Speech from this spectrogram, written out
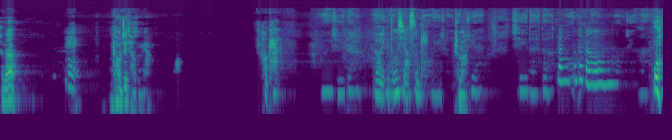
小南，哎，你看我这条怎么样？好看。我有一个东西要送给你。什么？当当当当！哇，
